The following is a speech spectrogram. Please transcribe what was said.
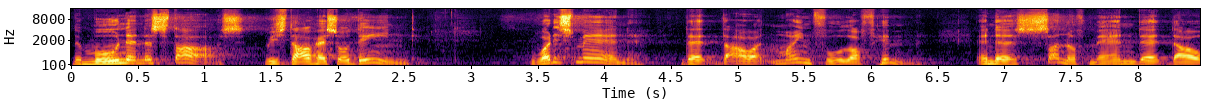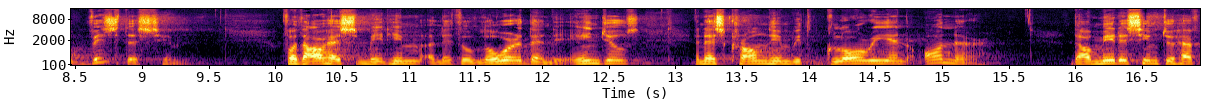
the moon and the stars, which thou hast ordained, what is man that thou art mindful of him, and the Son of Man that thou visitest him? For thou hast made him a little lower than the angels, and hast crowned him with glory and honor. Thou madest him to have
